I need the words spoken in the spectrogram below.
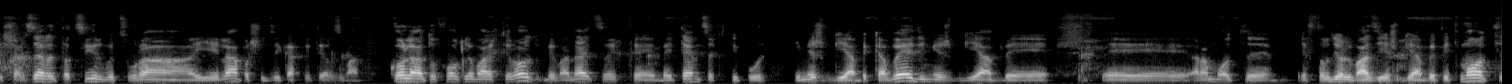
לשחזר את הציר בצורה יעילה, פשוט זה ייקח יותר זמן. כל התופעות לוואי האחרות, בוודאי צריך, אה, בהתאם צריך טיפול. אם יש פגיעה בכבד, אם יש פגיעה ברמות אה, אסטרדיול, ואז יש פגיעה בפטמות,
